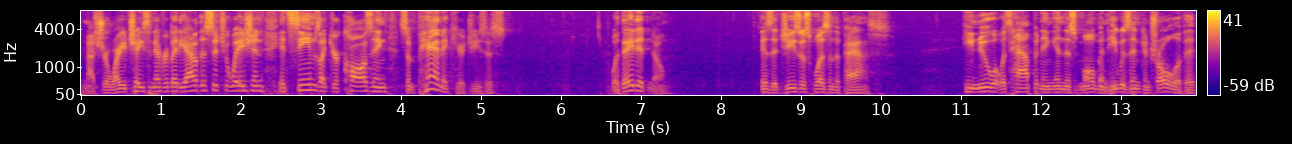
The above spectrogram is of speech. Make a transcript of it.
I'm not sure why you're chasing everybody out of this situation. It seems like you're causing some panic here, Jesus. What they didn't know is that Jesus was in the past. He knew what was happening in this moment, he was in control of it,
